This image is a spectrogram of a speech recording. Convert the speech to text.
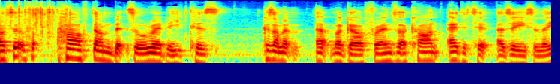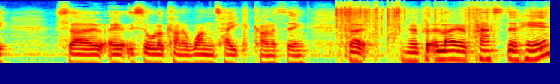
I've sort of half done bits already because because I'm at, at my girlfriend's. I can't edit it as easily. So it's all a kind of one take kind of thing. So I'm going to put a layer of pasta here.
